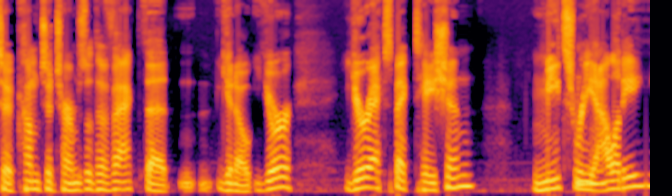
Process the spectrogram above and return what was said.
to come to terms with the fact that you know your your expectation meets Mhm. reality,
